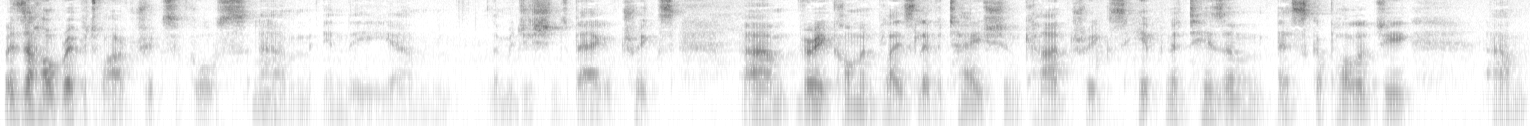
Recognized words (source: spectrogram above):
Well, there's a whole repertoire of tricks, of course, Mm. um, in the um, the magician's bag of tricks. Um, very commonplace levitation, card tricks, hypnotism, escapology, um,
